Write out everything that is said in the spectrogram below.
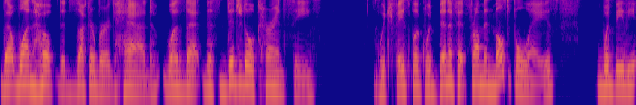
that one hope that Zuckerberg had was that this digital currency, which Facebook would benefit from in multiple ways, would be the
